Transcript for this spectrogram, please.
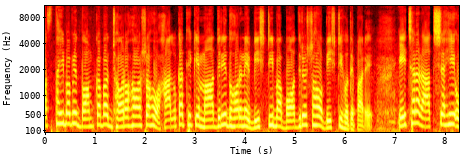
অস্থায়ীভাবে দমকা বা ঝড় হওয়া সহ হালকা থেকে মাঝারি ধরনের বৃষ্টি বা বজ্রসহ বৃষ্টি হতে পারে। এছাড়া রাজশাহী ও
